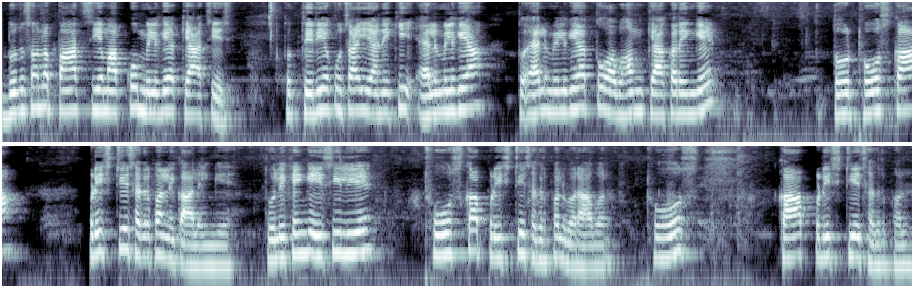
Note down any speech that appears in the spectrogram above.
दो दशमलव पाँच सी आपको मिल गया क्या चीज़? तो तिरक ऊंचाई यानी कि एल मिल गया। तो एल मिल गया तो अब हम क्या करेंगे? तो ठोस का पृष्ठीय क्षेत्रफल निकालेंगे। तो लिखेंगे इसीलिए ठोस का पृष्ठीय क्षेत्रफल बराबर। ठोस का पृष्ठीय क्षेत्रफल,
